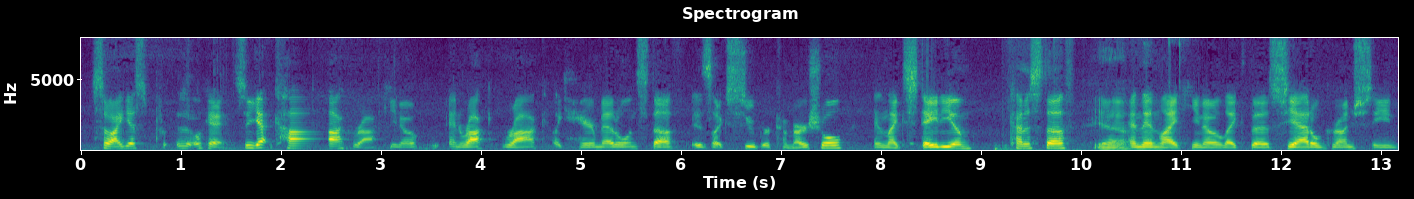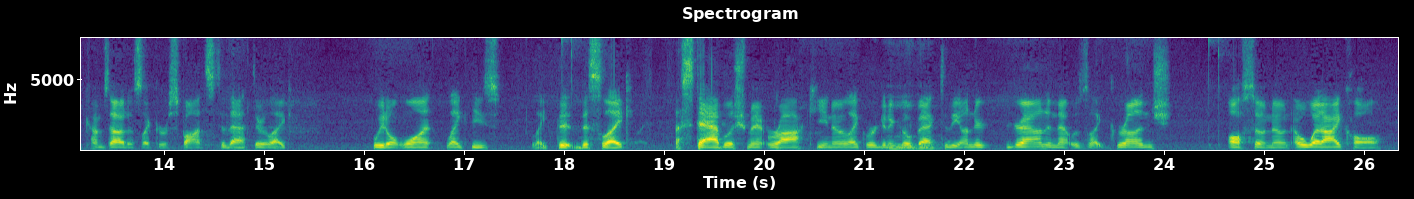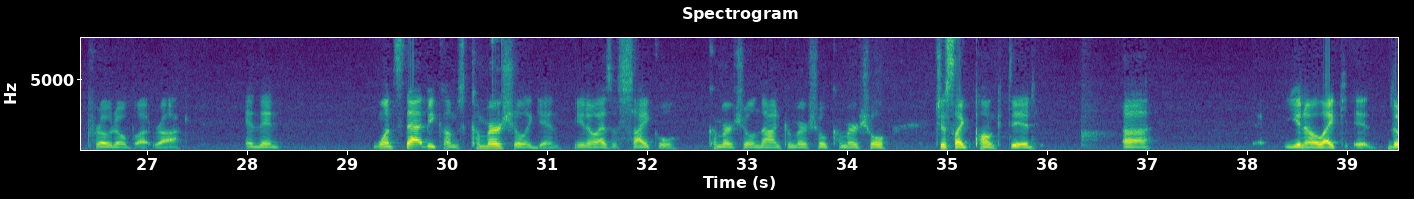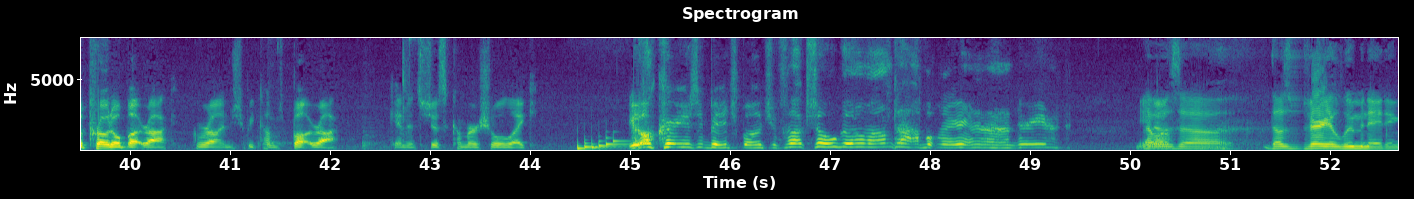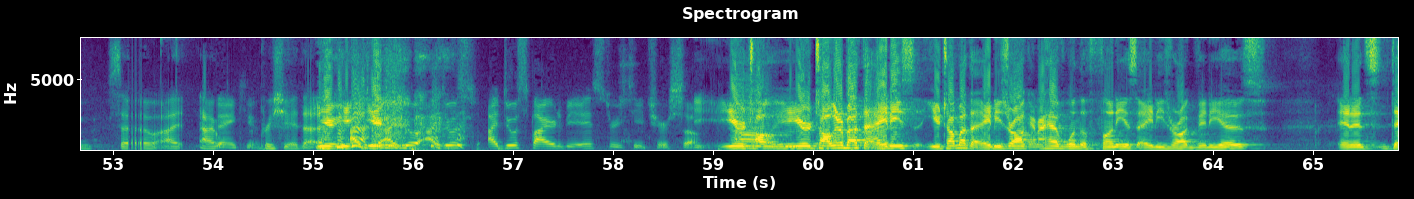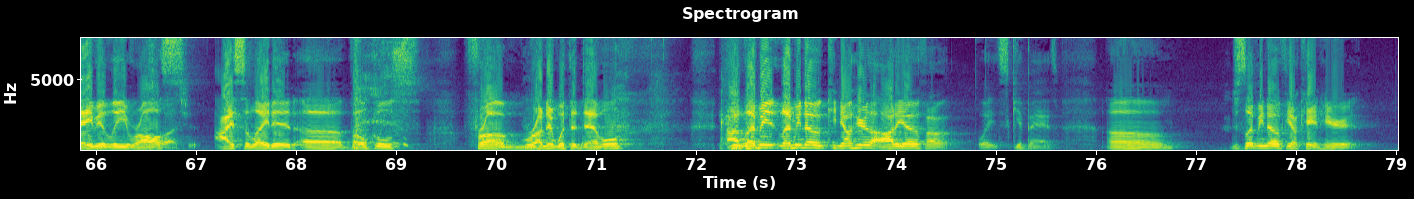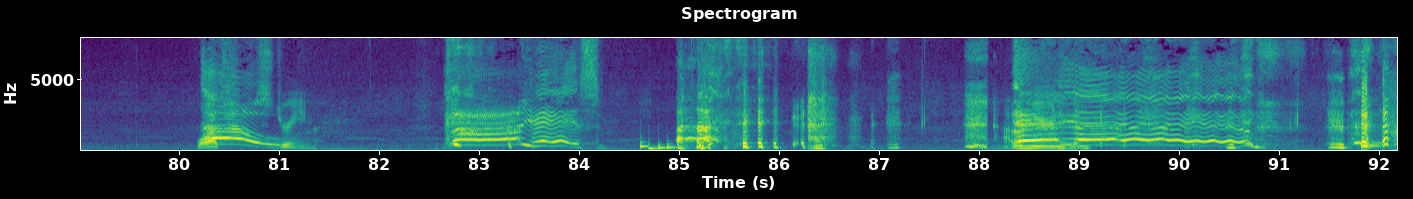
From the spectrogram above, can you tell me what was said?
so I guess okay. So you got cock rock, you know, and rock rock like hair metal and stuff is like super commercial and like stadium kind of stuff. Yeah. And then like you know like the Seattle grunge scene comes out as like a response to that. They're like, we don't want like these like th- this like establishment rock. You know, like we're gonna go mm-hmm. back to the underground, and that was like grunge, also known oh what I call proto butt rock. And then once that becomes commercial again, you know, as a cycle, commercial, non-commercial, commercial, just like punk did. Uh, you know, like it, the proto butt rock grunge becomes butt rock, and it's just commercial. Like you're crazy bitch, but you fuck so good I'm on top of me. I dream." You That know? was uh, that was very illuminating. So I I Thank you. appreciate that. You're, I do, you're, I do, I do, as- I do aspire to be a history teacher. So You're, ta- Um, you're talking about the 80s. You're talking about the 80s rock, and I have one of the funniest 80s rock videos. And it's David Lee Roth it. isolated uh, vocals from "Running with the Devil." Uh, let me let me know. Can y'all hear the audio? If I wait, skip ads. Um, just let me know if y'all can't hear it. Watch Oh! stream. Oh, yes. I don't hear anything.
